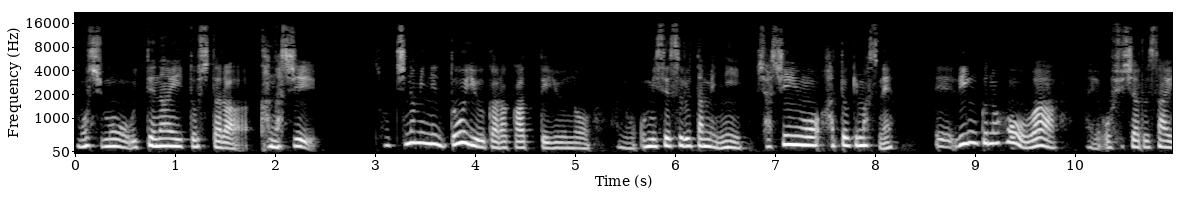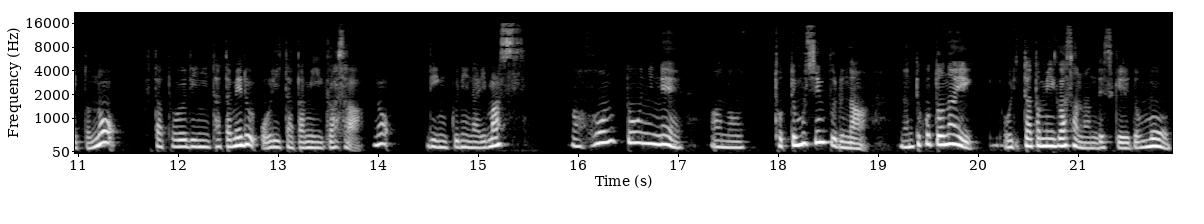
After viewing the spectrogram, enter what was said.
もしも売ってないとしたら悲しい。そうちなみにどういう柄かっていうのをあのお見せするために写真を貼っておきますね。で、リンクの方はオフィシャルサイトの二通りに畳める折りたたみ傘のリンクになります。まあ、本当にね、あの、とってもシンプルななんてことない折りたたみ傘なんですけれども、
